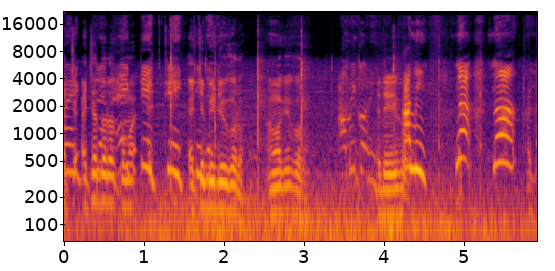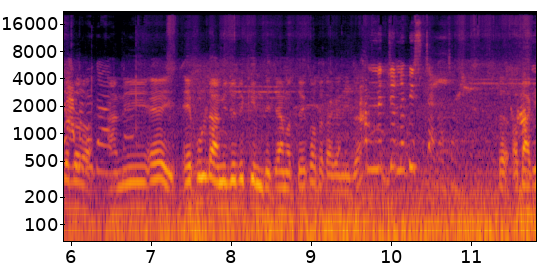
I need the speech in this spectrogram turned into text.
আচ্ছা, আচ্ছা, ধরো, তোমার- ঠিক ঠিক আচ্ছা ভিডিও করো আমাকে করো। আমি করি। আমি। না না। আচ্ছা ধরো আমি এই এই ফুলটা আমি যদি কিনতে চাই আমার থেকে কত টাকা নিবে? আপনার জন্য বিশ টাকা তো বাকি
